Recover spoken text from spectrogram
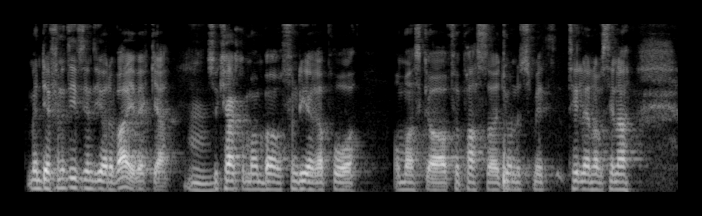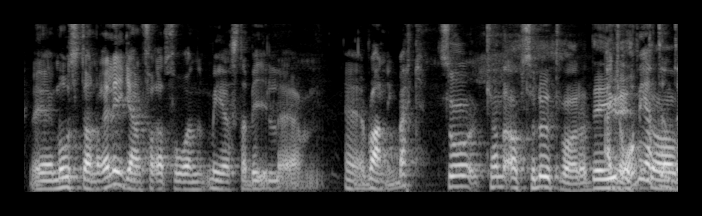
men definitivt inte gör det varje vecka så kanske man bör fundera på om man ska förpassa Johnny Smith till en av sina eh, motståndare i ligan för att få en mer stabil eh, eh, running back. Så kan det absolut vara. Det är Ja, ju jag ett, av,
